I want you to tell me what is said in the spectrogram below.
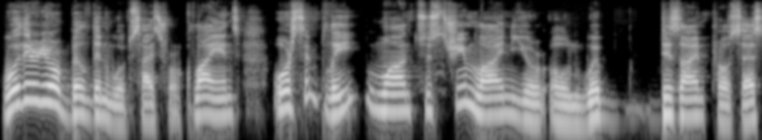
Whether you're building websites for clients or simply want to streamline your own web design process,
